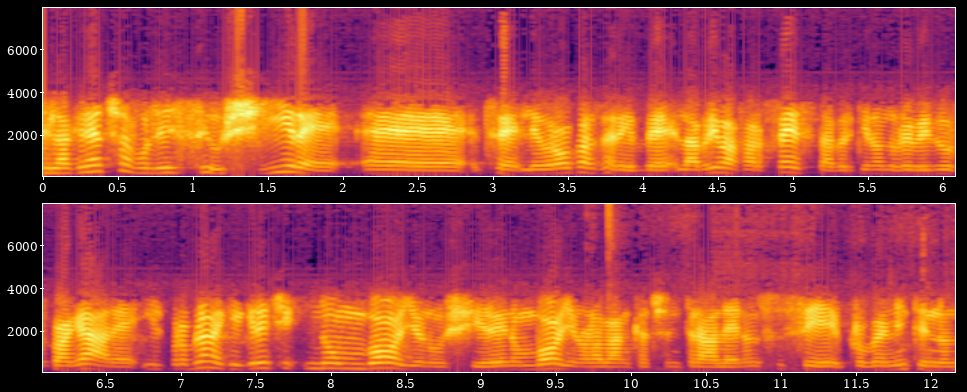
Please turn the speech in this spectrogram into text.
se la Grecia volesse uscire, eh, cioè, l'Europa sarebbe la prima a far festa perché non dovrebbe più pagare. Il problema è che i greci non vogliono uscire, non vogliono la banca centrale. Non so se probabilmente non,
